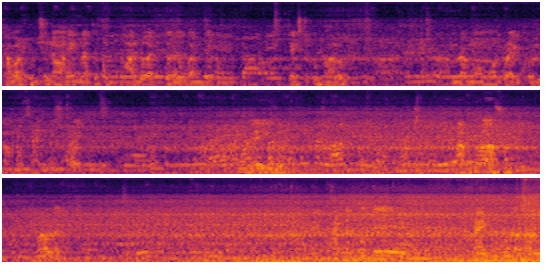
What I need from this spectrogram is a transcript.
খাবার খুঁজছিলাম অনেক রাতে খুব ভালো একটা দোকান পেলাম। টেস্ট খুব ভালো। আমরা মোমো ট্রাই করলাম ও স্যান্ডউইচ ট্রাই করলাম ভেরি গুড আপনারা আসুন ভালো লাগে। ঠান্ডার মধ্যে ফ্রাইড মোমোটা ভালো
